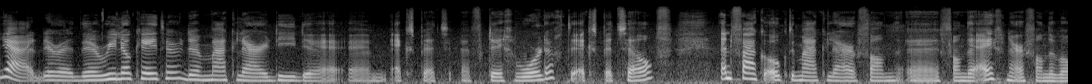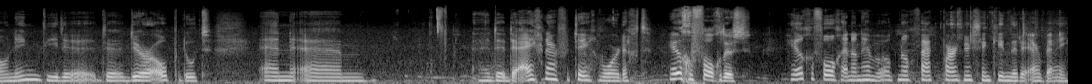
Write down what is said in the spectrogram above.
Ja, de, de relocator, de makelaar die de um, expat uh, vertegenwoordigt. De expat zelf. En vaak ook de makelaar van, uh, van de eigenaar van de woning. Die de, de deur open doet. En um, de, de eigenaar vertegenwoordigt. Heel gevolg dus? Heel gevolg. En dan hebben we ook nog vaak partners en kinderen erbij.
